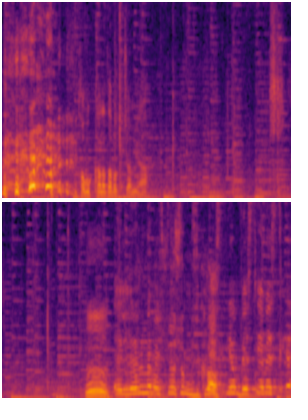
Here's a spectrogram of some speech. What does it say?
Tavuk kanata bakacağım ya. Hmm. Ellerinle besliyorsun bizi kral. Besliyor, besliyor, besliyor.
